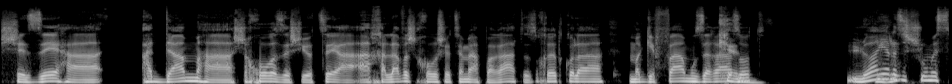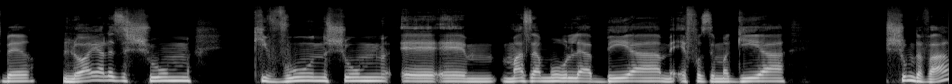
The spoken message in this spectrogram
שזה ה- הדם השחור הזה שיוצא החלב השחור שיוצא מהפרה אתה זוכר את כל המגפה המוזרה כן. הזאת. לא היה. לזה שום הסבר לא היה לזה שום כיוון שום אה, אה, מה זה אמור להביע מאיפה זה מגיע שום דבר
